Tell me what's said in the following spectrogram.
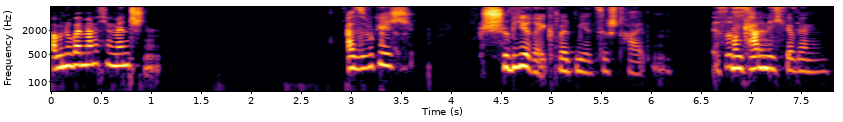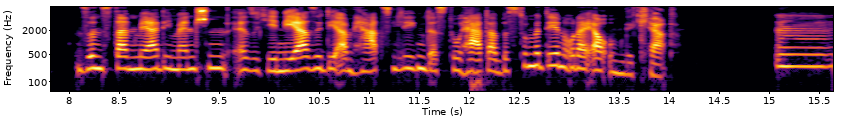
Aber nur bei manchen Menschen. Also wirklich schwierig mit mir zu streiten. Es ist- Man kann nicht gewinnen. Sind es dann mehr die Menschen, also je näher sie dir am Herzen liegen, desto härter bist du mit denen oder eher umgekehrt? Mm,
